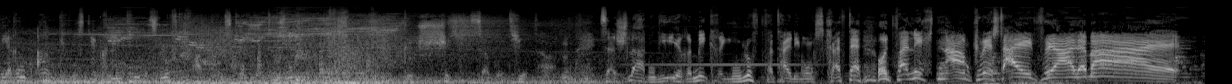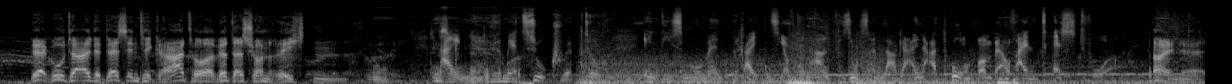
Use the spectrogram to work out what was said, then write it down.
Während Armquist ihr primitives Luftfahrtkonstrukt untersucht und geschickt sabotiert haben, zerschlagen die ihre mickrigen Luftverteidigungskräfte und vernichten Armquist ein für allemal! Der gute alte Desintegrator wird das schon richten. Nein, hör mir zu, Crypto. In diesem Moment bereiten sie auf der nahen Versuchsanlage eine Atombombe auf einen Test vor. Eine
